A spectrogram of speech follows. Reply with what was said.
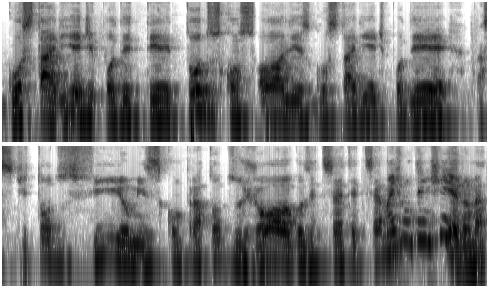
gostaria de poder ter todos os consoles, gostaria de poder assistir todos os filmes, comprar todos os jogos, etc, etc, mas não tem dinheiro, né?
